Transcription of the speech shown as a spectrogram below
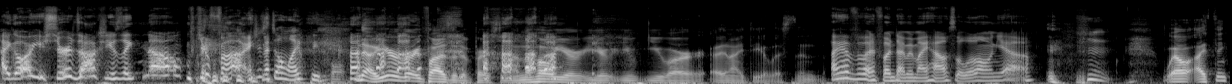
I go, "Are you sure, Doc?" She was like, "No, you're fine. I just don't like people. no, you're a very positive person. On the whole, you're you're you you are an idealist, and I have a fun time in my house alone. Yeah. Well, I think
